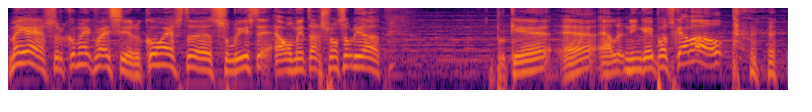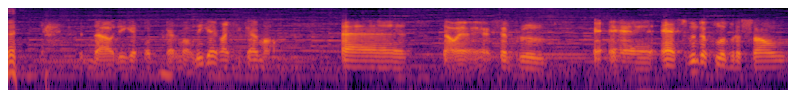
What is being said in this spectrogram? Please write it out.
maestro, como é que vai ser? Com esta solista, aumenta a responsabilidade. Porque é, ela, ninguém pode ficar mal. Não, ninguém pode ficar mal. Ninguém vai ficar mal. Ah, não, é, é sempre. É, é- a segunda colaboração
